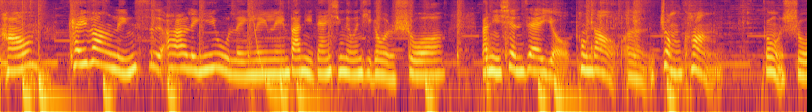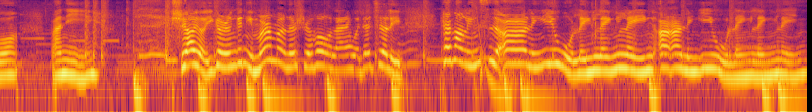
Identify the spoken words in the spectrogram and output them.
好，开放零四二二零一五零零零，把你担心的问题跟我说，把你现在有碰到呃状况跟我说，把你需要有一个人跟你默默的时候，来，我在这里，开放零四二二零一五零零零二二零一五零零零。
